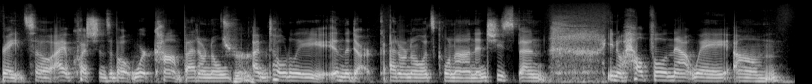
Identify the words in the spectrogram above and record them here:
right? So I have questions about work comp. I don't know. Sure. I'm totally in the dark. I don't know what's going on, and she's been, you know, helpful in that way. Um,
